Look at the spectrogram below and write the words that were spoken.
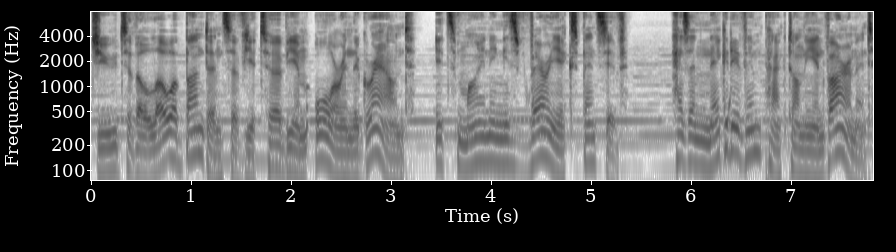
Due to the low abundance of ytterbium ore in the ground, its mining is very expensive, has a negative impact on the environment,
